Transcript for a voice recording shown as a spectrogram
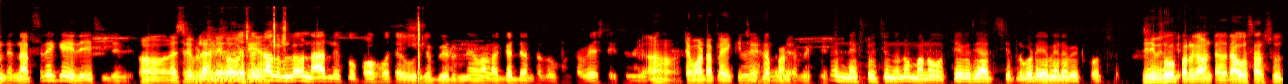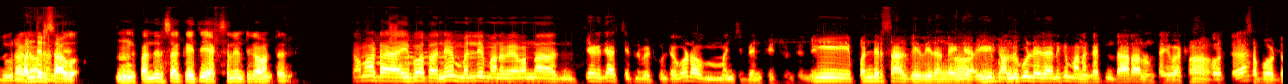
ఉంటాయి. నర్సరీకే ఇది వేసింది నర్సరీ ప్లాన్ వర్షాకాలంలో నార్లు ఎక్కువ పోకపోతే ఊరికి బీడు ఉన్నాయి. మళ్ళీ గడ్డి అంతా దూకుంటా వేస్ట్ అవుతుంది టమాటా అట్లా పంట పెట్టి. నెక్స్ట్ వచ్చింది మనం తీగ జాతి చెట్లు కూడా ఏమైనా పెట్టుకోవచ్చు. సూపర్గా ఉంటది రా ఒకసారి చూదురా పందిరి సాగు. పందిరి సాగు అయితే ఎక్సలెంట్గా ఉంటది. టమాటా అయిపోతానే మళ్ళీ మనం ఏమన్నా తీగ జాతి చెట్లు పెట్టుకుంటే కూడా మంచి బెనిఫిట్ ఉంటుంది. ఈ పందిరి సాగు విధంగా అయితే ఈ అల్లుకుండేదానికి మనం కట్టిన దారాలు ఉంటాయి వాటికి ఆ. సపోర్ట్ సపోర్ట్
